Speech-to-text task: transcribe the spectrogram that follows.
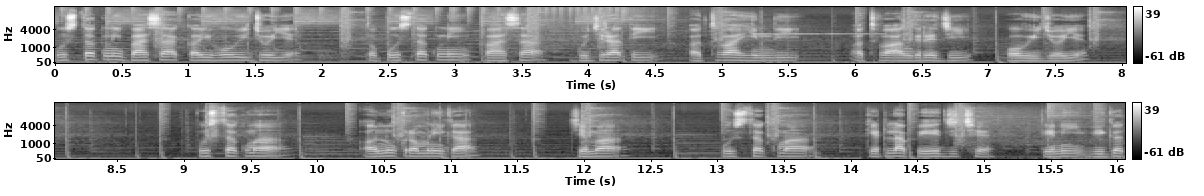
પુસ્તકની ભાષા કઈ હોવી જોઈએ, તો પુસ્તકની ભાષા ગુજરાતી અથવા હિન્દી અથવા અંગ્રેજી હોવી જોઈએ. પુસ્તકમાં અનુક્રમણિકા, જેમાં પુસ્તકમાં કેટલા પેજ છે તેની વિગત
